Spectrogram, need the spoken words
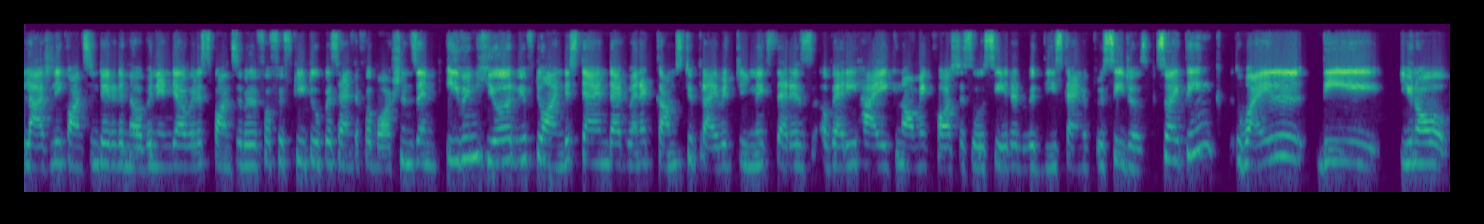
largely concentrated in urban India, were responsible for 52% of abortions. And even here, we have to understand that when it comes to private clinics, there is a very high economic cost associated with these kind of procedures. So I think while the you know,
